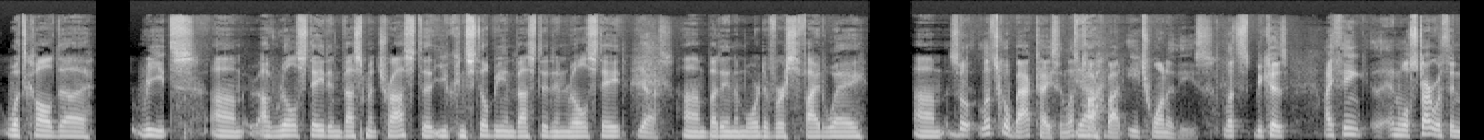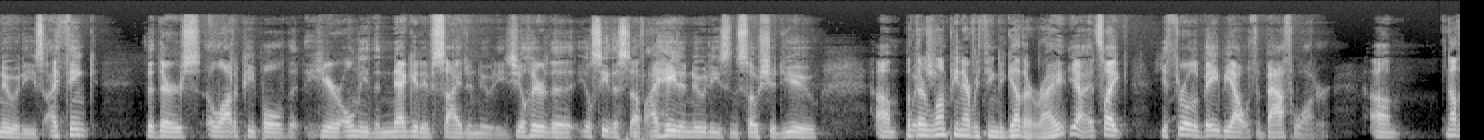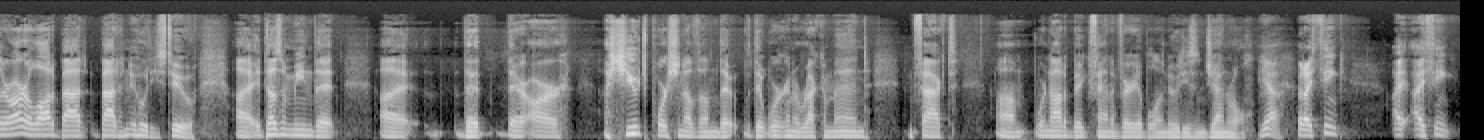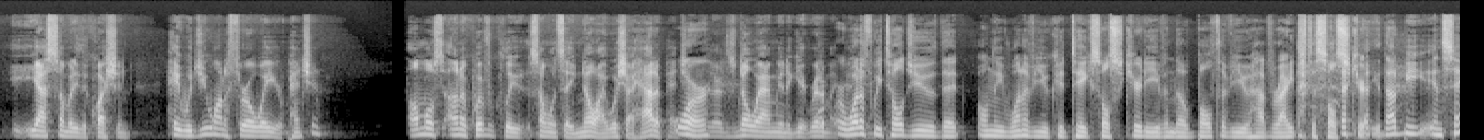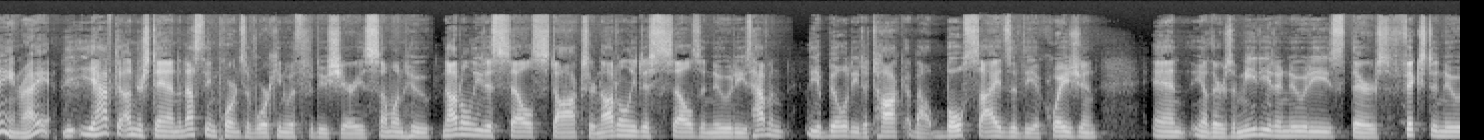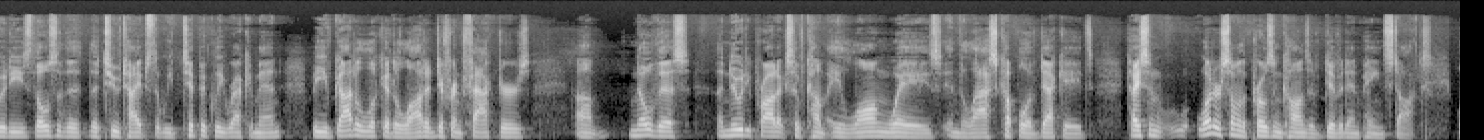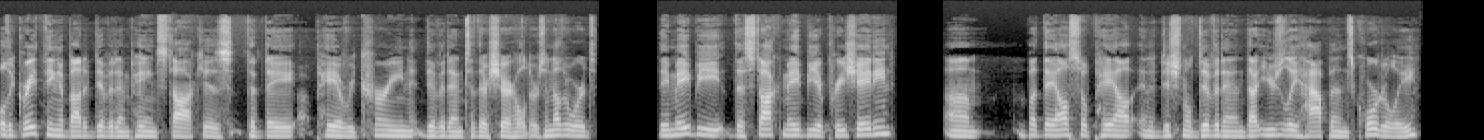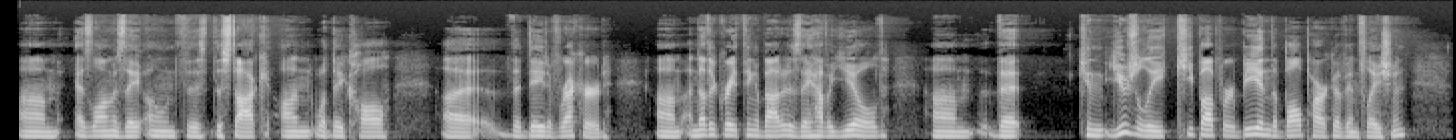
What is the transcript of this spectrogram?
what's called uh, REITs, um, a real estate investment trust that you can still be invested in real estate. Yes. Um, but in a more diversified way. Um, so let's go back, Tyson. Let's yeah. talk about each one of these. Let's because I think, and we'll start with annuities. I think that there's a lot of people that hear only the negative side annuities. You'll hear the, you'll see the stuff. I hate annuities, and so should you. Um, but which, they're lumping everything together, right? Yeah, it's like you throw the baby out with the bathwater. Um, now there are a lot of bad bad annuities too. Uh, it doesn't mean that uh, that there are a huge portion of them that that we're going to recommend. In fact, um, we're not a big fan of variable annuities in general. Yeah, but I think I, I think you ask somebody the question, "Hey, would you want to throw away your pension?" Almost unequivocally, someone would say, "No, I wish I had a pension. Or, There's no way I'm going to get rid of my." Or pension. what if we told you that only one of you could take Social Security, even though both of you have rights to Social Security? That'd be insane, right? You, you have to understand, and that's the importance of working with fiduciaries. Someone who not only just sells stocks or not only just sells annuities, having the ability to talk about both sides of the equation and you know, there's immediate annuities, there's fixed annuities. Those are the, the two types that we typically recommend. But you've got to look at a lot of different factors. Um, know this: annuity products have come a long ways in the last couple of decades. Tyson, what are some of the pros and cons of dividend-paying stocks? Well, the great thing about a dividend paying stock is that they pay a recurring dividend to their shareholders. In other words, they may be the stock may be appreciating, um, but they also pay out an additional dividend that usually happens quarterly um, as long as they own the, the stock on what they call uh, the date of record. Um, another great thing about it is they have a yield um, that can usually keep up or be in the ballpark of inflation.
